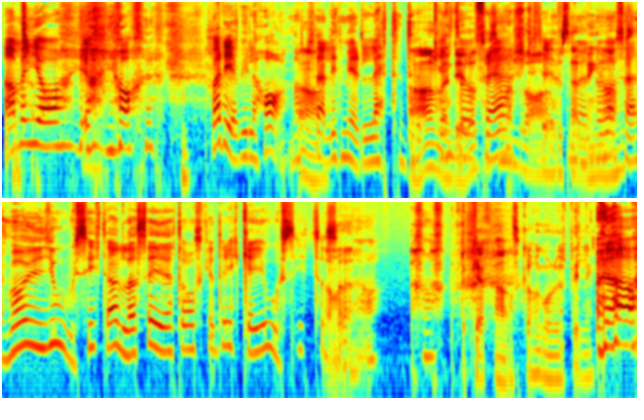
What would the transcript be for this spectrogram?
Ja, men ja, ja, ja. Var det jag ville ha. Något Ja. lite mer lättdrucket Ja, och låter som en fräscht. bra typ. Men det var ja. så här, vad är juicigt? Alla säger att de ska dricka juicigt. Och så, men- ja. Då kanske han ska gå en utbildning. Ja.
